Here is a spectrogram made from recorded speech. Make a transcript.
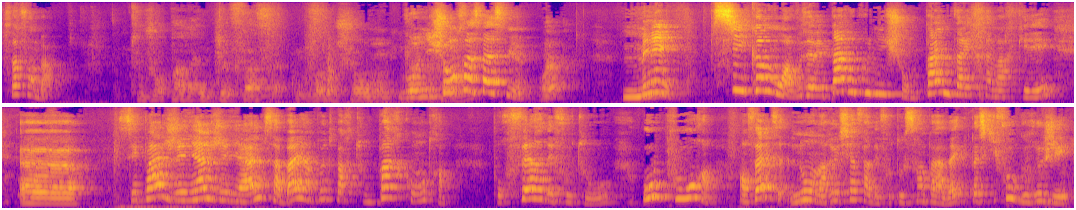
Sauf en bas. Toujours pareil, de face, gros nichon. Gros nichon, ça se passe mieux. Ouais. Mais si, comme moi, vous n'avez pas beaucoup de nichons, pas une taille très marquée, euh, c'est pas génial, génial, ça baille un peu de partout. Par contre, pour faire des photos ou pour, en fait, nous on a réussi à faire des photos sympas avec parce qu'il faut gruger.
